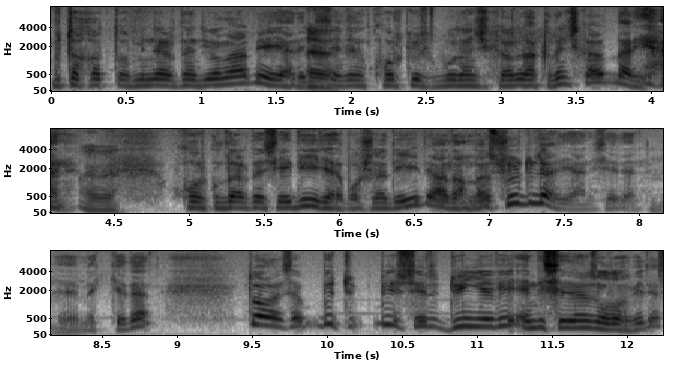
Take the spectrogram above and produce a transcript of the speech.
Mutakatta minlerden diyorlardı ya yani biz Evet. efendim korkuyoruz buradan çıkardık. Hakikaten çıkardılar yani evet. korkular da şey değil yani boşa değil adamlar sürdüler yani şeyden e, Mekke'den. Dolayısıyla bütün bir sürü dünyevi endişeleriniz olabilir.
